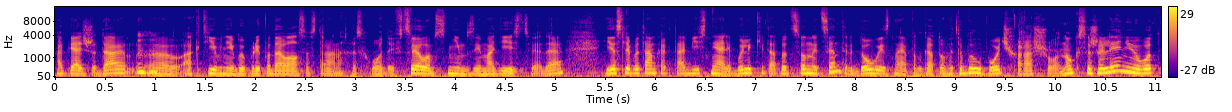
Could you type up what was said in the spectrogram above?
опять же, да, угу. активнее бы преподавался в странах исхода, и в целом с ним взаимодействие, да, если бы там как-то объясняли, были какие-то адаптационные центры до выездная подготовка, это было бы очень хорошо. Но, к сожалению, вот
